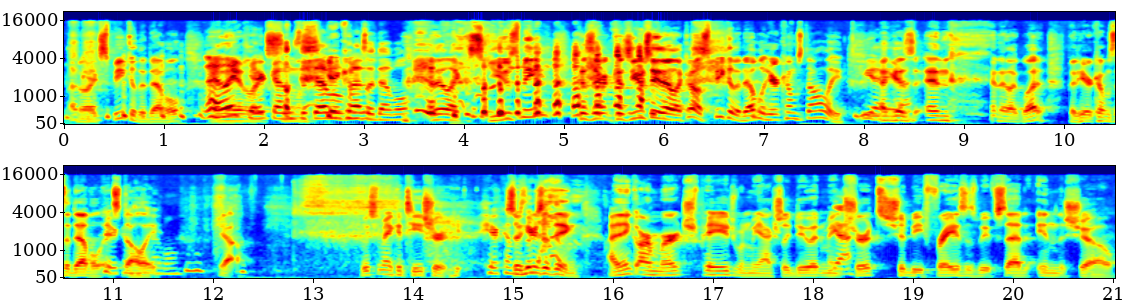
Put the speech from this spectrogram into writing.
They're like, speak of the devil. and I like have, here comes the devil. Here comes the devil. And they're like, "Excuse me," because they're because usually they're like, "Oh, speak of the devil, here comes Dolly." Yeah, I guess, and and they're like, "What?" But here comes the devil. Here it's comes the Dolly. devil. Yeah. We should make a T-shirt. Here comes so the here's the devil. thing. I think our merch page, when we actually do it, and make Yeah. shirts, should be phrases we've said in the show,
